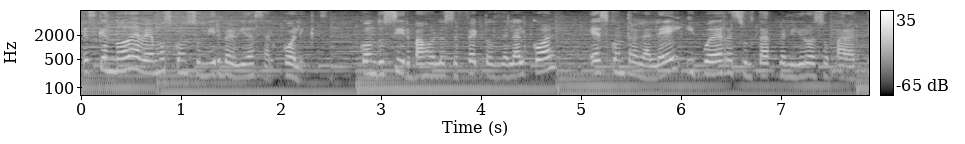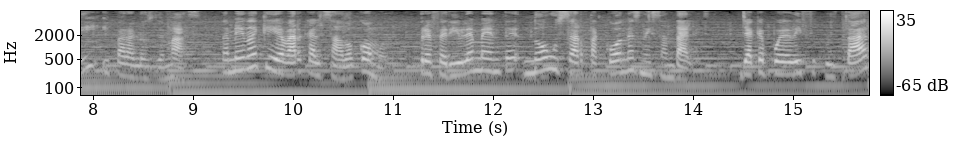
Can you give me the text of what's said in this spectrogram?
es que no debemos consumir bebidas alcohólicas. Conducir bajo los efectos del alcohol es contra la ley y puede resultar peligroso para ti y para los demás. También hay que llevar calzado cómodo preferiblemente no usar tacones ni sandalias, ya que puede dificultar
